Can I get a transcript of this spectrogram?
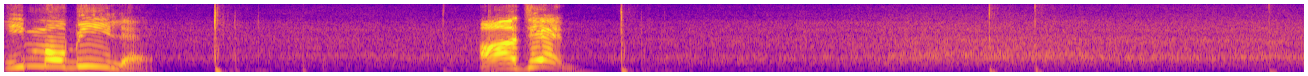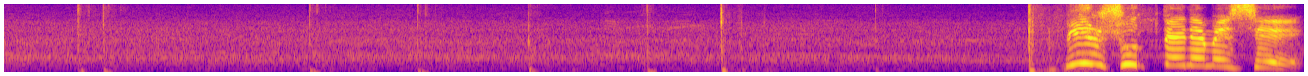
Immobile. Adem. Bir şut denemesi.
